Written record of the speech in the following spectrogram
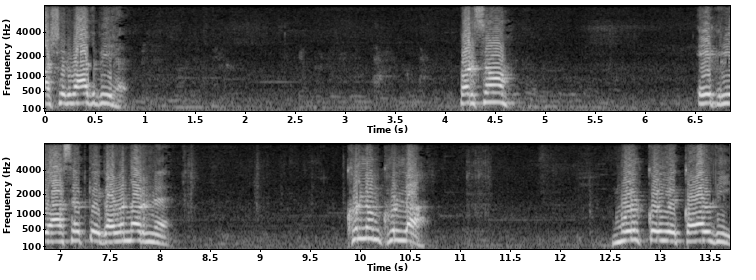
आशीर्वाद भी है। परसों एक रियासत के गवर्नर ने खुल्लम खुल्ला मुल्क को यह कॉल दी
